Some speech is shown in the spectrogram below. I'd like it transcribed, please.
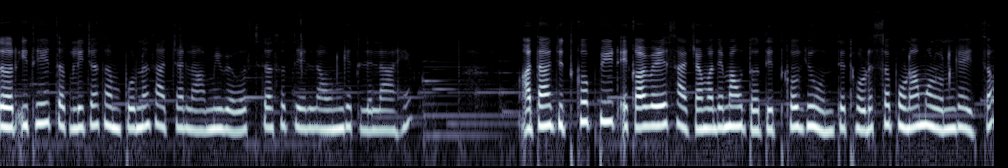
तर इथे चकलीच्या संपूर्ण साच्याला मी व्यवस्थित असं तेल लावून घेतलेलं आहे. आता जितकं पीठ एका वेळेस साच्यामध्ये मावतं तितकं घेऊन ते थोडंसं पुन्हा मळून घ्यायचं.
